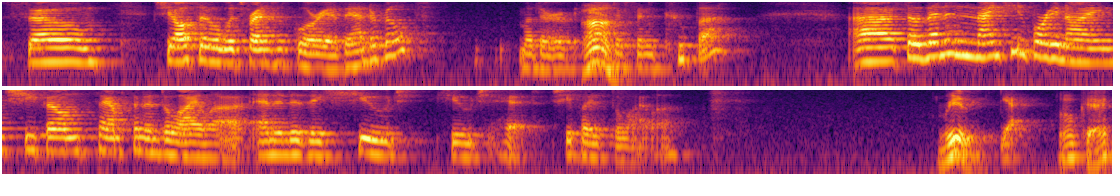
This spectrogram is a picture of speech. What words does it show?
so she also was friends with Gloria Vanderbilt, mother of Ah. Anderson Cooper. Uh, so then in 1949, she films Samson and Delilah, and it is a huge, huge hit. She plays Delilah. Really? Yeah. Okay.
